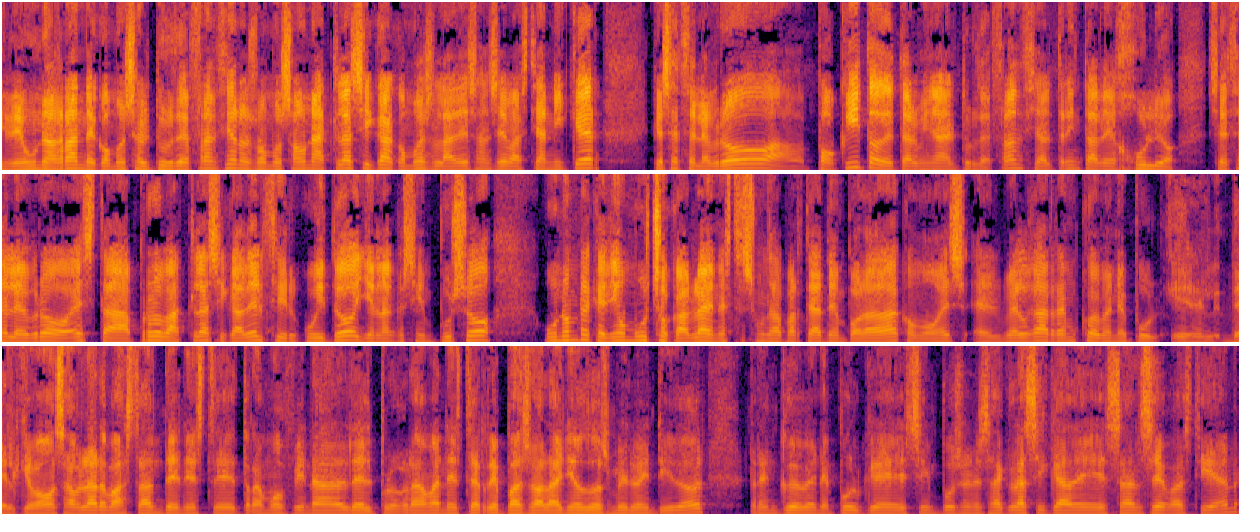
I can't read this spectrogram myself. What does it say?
de una grande como es el Tour de Francia nos vamos a una clásica como es la de San Sebastián Iker, que se celebró a poquito de terminar el Tour de Francia. El 30 de julio se celebró esta prueba clásica del circuito y en la que se impuso un hombre que dio mucho que hablar en esta segunda parte de la temporada, como es el belga Remco Evenepoel. Y del que vamos a hablar bastante en este tramo final del programa, en este repaso al año 2022. Remco Evenepoel que se impuso en esa clásica de San Sebastián,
